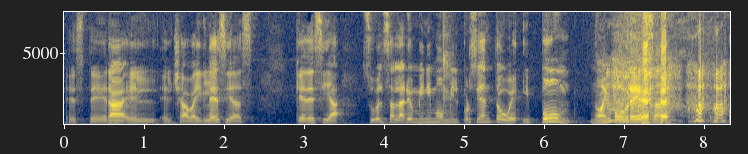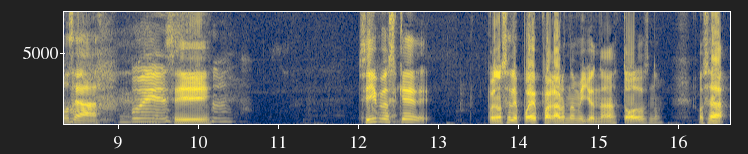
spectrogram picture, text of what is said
Este era el, el Chava Iglesias que decía, sube el salario mínimo mil por ciento, güey, y ¡pum! No hay pobreza. o sea. Pues. Sí. Sí, pues es que. Pues no se le puede pagar una millonada a todos, ¿no? O sea.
